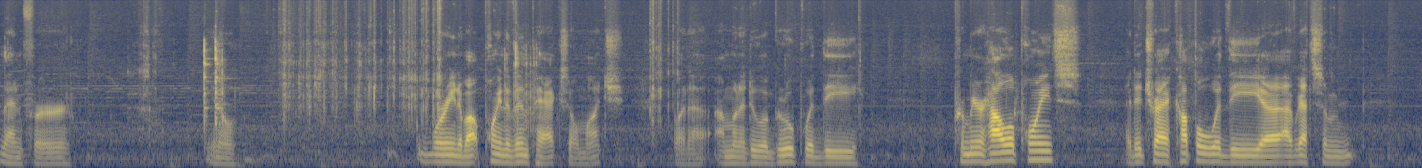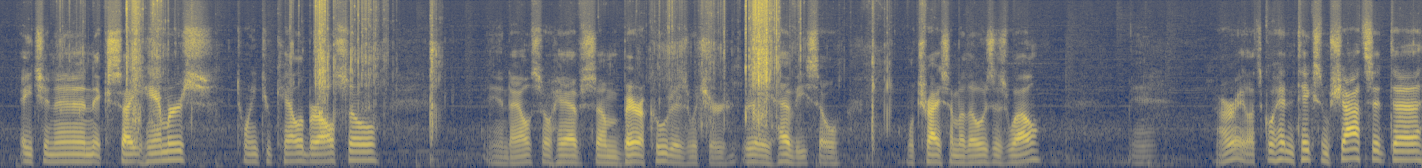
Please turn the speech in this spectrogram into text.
than for, you know, worrying about point of impact so much. But uh, I'm gonna do a group with the Premier Hollow Points. I did try a couple with the, uh, I've got some H&N Excite hammers, 22 caliber also. And I also have some Barracudas, which are really heavy, so we'll try some of those as well. All right, let's go ahead and take some shots at uh,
